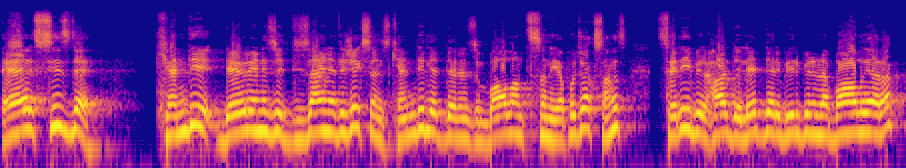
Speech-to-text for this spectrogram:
Eğer siz de kendi devrenizi dizayn edecekseniz, kendi ledlerinizin bağlantısını yapacaksanız seri bir halde ledleri birbirine bağlayarak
